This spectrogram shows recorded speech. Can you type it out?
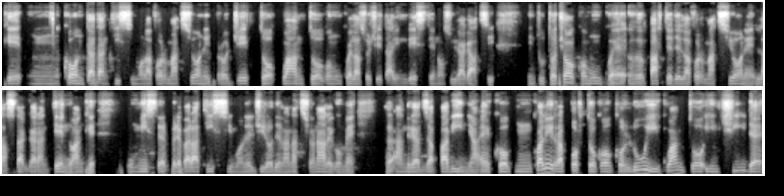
che mh, conta tantissimo la formazione, il progetto, quanto comunque la società investe no, sui ragazzi. In tutto ciò comunque eh, parte della formazione la sta garantendo anche un mister preparatissimo nel giro della nazionale come eh, Andrea Zappavigna. Ecco, mh, qual è il rapporto con, con lui? Quanto incide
